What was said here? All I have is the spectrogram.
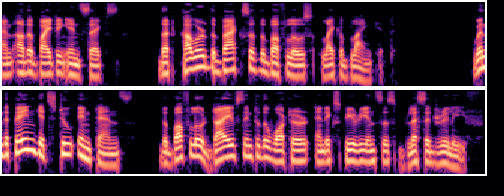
and other biting insects that cover the backs of the buffaloes like a blanket. When the pain gets too intense, the buffalo dives into the water and experiences blessed relief.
